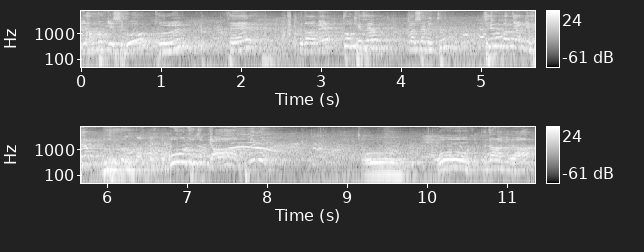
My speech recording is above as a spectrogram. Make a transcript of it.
이한분 계시고 둘, 셋, 그 다음에 또 계세요? 러시아 민트? 세 분밖에 안 계세요? 오 좋다. 야 세 분. 오. 오 대단합니다.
